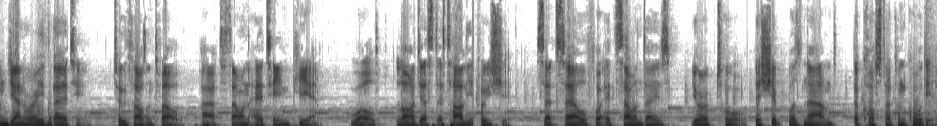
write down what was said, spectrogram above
On January 13, 2012, at 7.18 pm, world's largest Italian cruise ship set sail for its seven days Europe tour. The ship was named the Costa Concordia.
